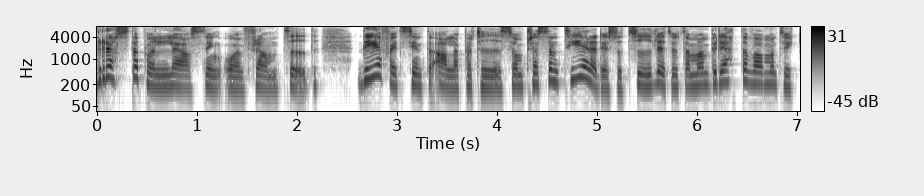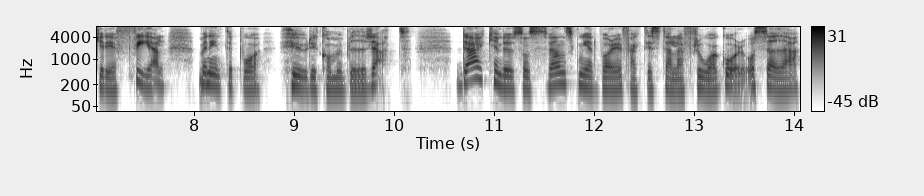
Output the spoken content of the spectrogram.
Rösta på en lösning och en framtid. Det är faktiskt inte alla partier som presenterar det så tydligt utan man berättar vad man tycker är fel men inte på hur det kommer bli rätt. Där kan du som svensk medborgare faktiskt ställa frågor och säga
